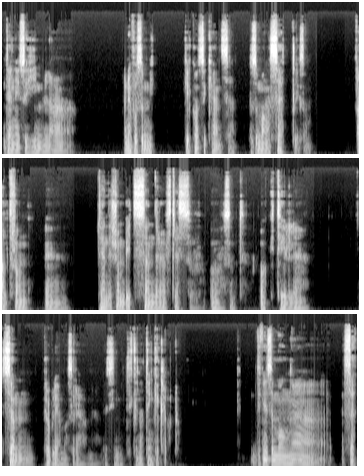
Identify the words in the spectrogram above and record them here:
den är så himla... Den får så mycket konsekvenser på så många sätt liksom. Allt från... Eh, tänder som bits sönder av stress och, och sånt. Och till eh, sömnproblem och sådär. Inte kunna tänka klart. Det finns så många sätt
